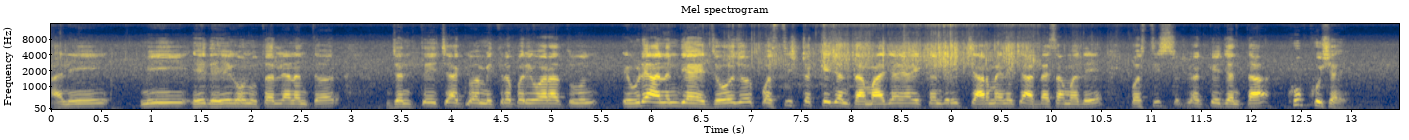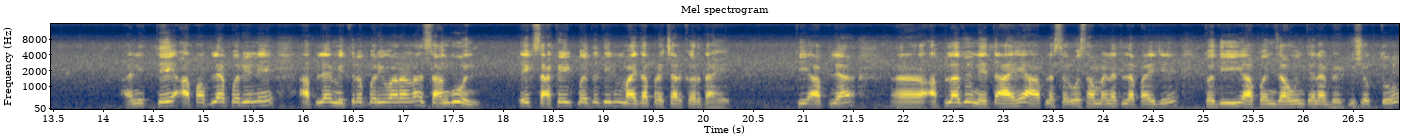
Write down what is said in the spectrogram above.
आणि मी हे ध्येय घेऊन उतरल्यानंतर जनतेच्या किंवा मित्रपरिवारातून एवढे आनंदी आहेत जवळजवळ पस्तीस टक्के जनता माझ्या या एकंदरीत चार महिन्याच्या अभ्यासामध्ये पस्तीस टक्के जनता खूप खुश आहे. आणि ते आपापल्या परीने आपल्या मित्रपरिवारांना सांगून एक साखळी पद्धतीने माझा प्रचार करत आहेत की आपल्या आपला जो नेता आहे हा आपला सर्वसामान्यातला पाहिजे. कधीही आपण जाऊन त्यांना भेटू शकतो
